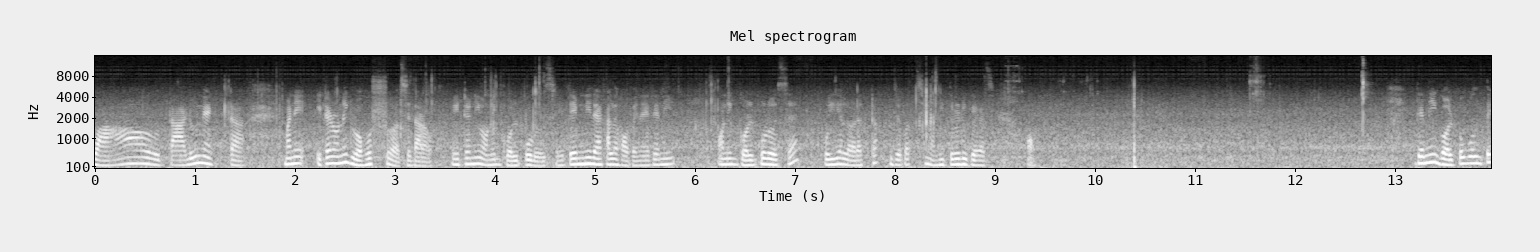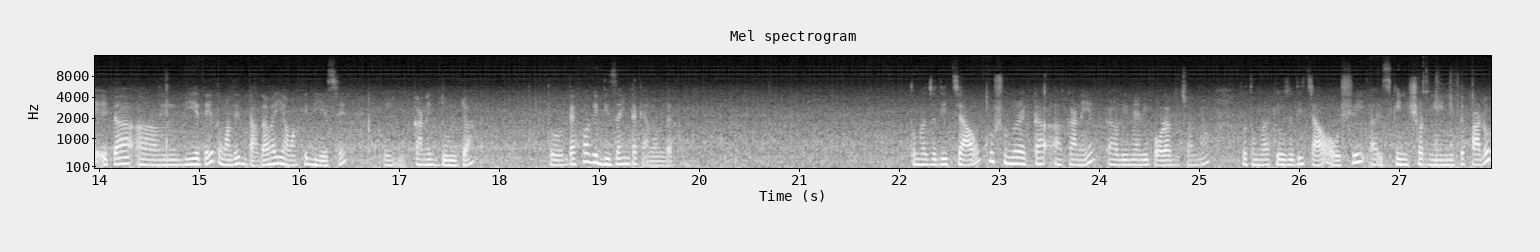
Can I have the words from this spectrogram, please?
ওয়াও দারুণ একটা। মানে এটার অনেক রহস্য আছে, দাঁড়াও। এটা নিয়ে অনেক গল্প রয়েছে। এটা এমনি দেখালে হবে না। এটা নিয়ে অনেক গল্প রয়েছে। আর একটা খুঁজে পাচ্ছি না, ভিতরে ঢুকে গেছে। ও এটা নিয়ে গল্প বলতে এটা বিয়েতে তোমাদের দাদাভাই আমাকে দিয়েছে, এই কানের দুলটা। তো দেখো আগে ডিজাইনটা কেমন দেখো। তোমরা যদি চাও, খুব সুন্দর একটা কানের অর্ডিনারি পরার জন্য। তো তোমরা কেউ যদি চাও, অবশ্যই স্ক্রিনশট নিয়ে নিতে পারো।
